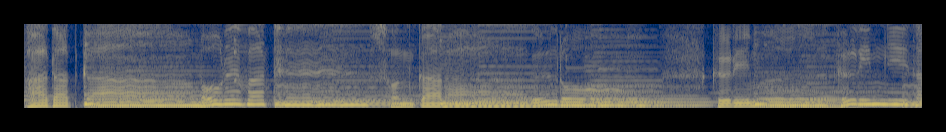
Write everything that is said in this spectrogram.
바닷가 모래밭에 손가락으로 그림을 그립니다.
